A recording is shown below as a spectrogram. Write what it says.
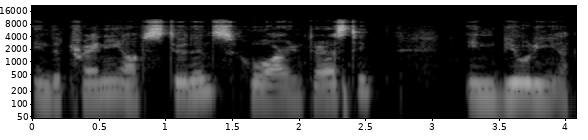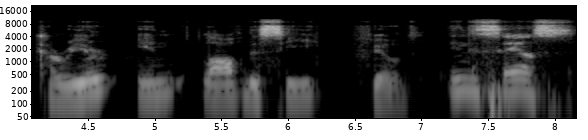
in the training of students who are interested in building a career in law of the sea field. In this sense,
